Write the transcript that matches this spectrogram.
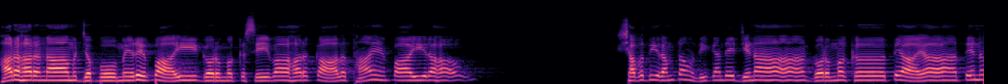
ਹਰ ਹਰ ਨਾਮ ਜਪੋ ਮੇਰੇ ਭਾਈ, ਗੁਰਮੁਖ ਸੇਵਾ ਹਰ ਕਾਲ ਥਾਏ ਪਾਈ ਰਹਾਓ ਸ਼ਬਦ ਦੀ ਰਮਤਾ ਹੁੰਦੀ ਕਹਿੰਦੇ, ਜਿਨ੍ਹਾਂ ਗੁਰਮੁਖ ਧਿਆਇਆ ਤਿਨ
